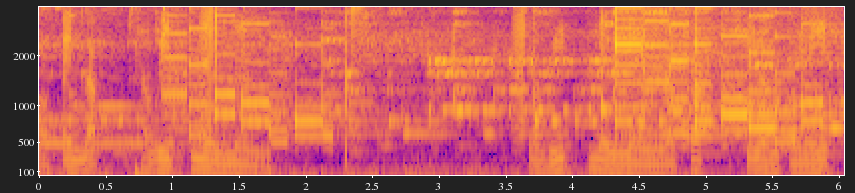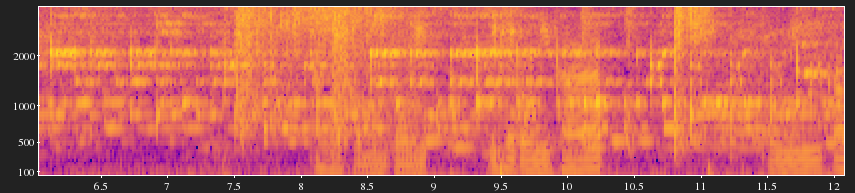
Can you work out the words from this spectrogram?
อเป็นแบบสวิตหนึ่งหนึ่งสวิตหนึ่งหนึ่งแล้วก็เชื่อมตรงนี้อะไรของมึงตรงนี้ไม่ใช่ตรงนี้ครับ ตรงนี้เอา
